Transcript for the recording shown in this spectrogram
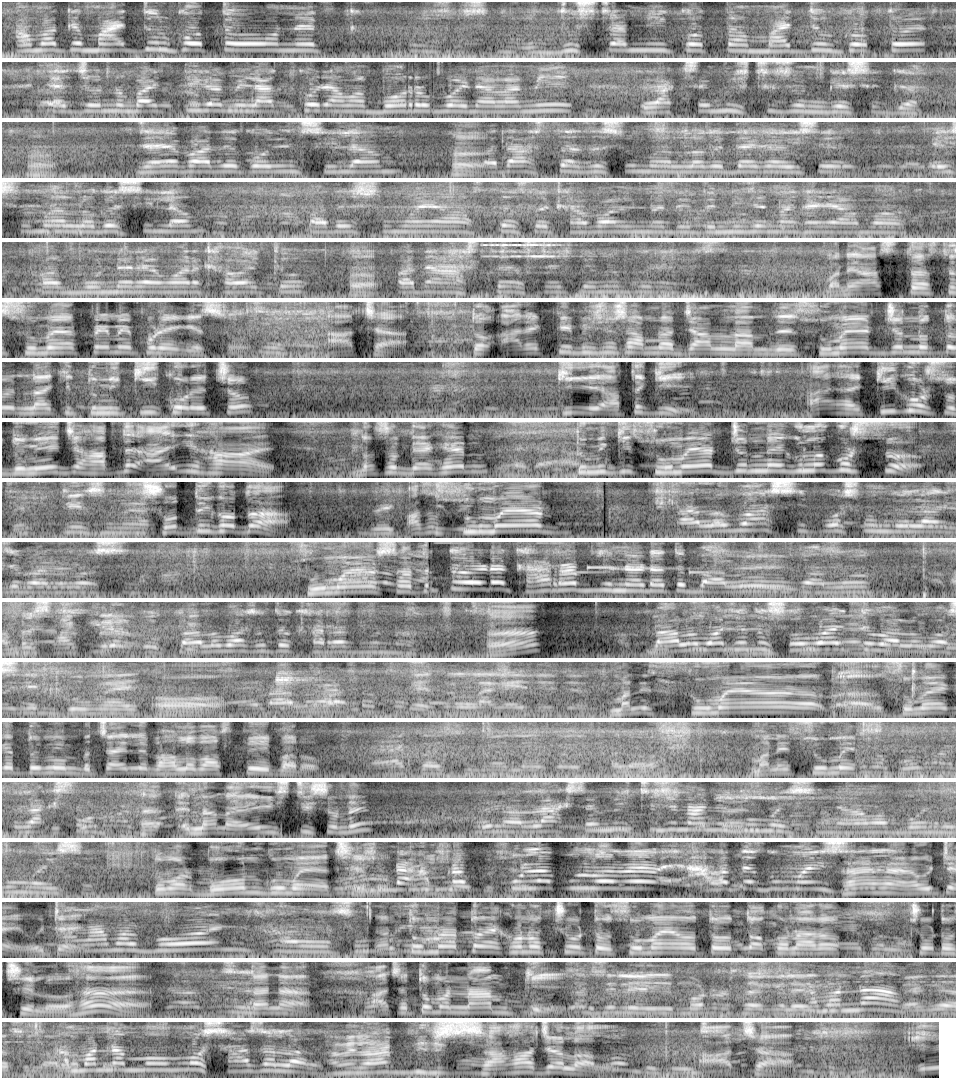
আমাকে মাইদুল করতো অনেক দুষ্টামি করতাম মাইদুল করতো। এর জন্য বাইর থেকে আমি লাগ করে আমার বড় বোন আর আমি লাক্সা মিষ্টি শুন গেছি গা। হ্যাঁ। যাই বাদে কদিন ছিলাম হ্যাঁ। বাদে আস্তে আস্তে সময়ের লগে দেখা হয়েছে এই সময়ের লগে ছিলাম তাদের সময় আস্তে আস্তে খাবার না দিত নিজে না খাই আমার আমার বোনেরা আমার খাওয়াইতো। হ্যাঁ। বাদে আস্তে আস্তে প্রেমে পড়ে গেছে। মানে আস্তে আস্তে সুমাইয়ার প্রেমে পড়ে গেছো? আচ্ছা তো আরেকটি বিষয় আমরা জানলাম যে সুমাইয়ার জন্য তো নাকি তুমি কি করেছ? কি হাতে কি? আয় হায় কি করছ তুমি? এই যে হাতে আই হায়। দর্শক দেখেন তুমি কি সুমাইয়ার জন্য এগুলো করছ? সত্যি কথা? আচ্ছা সুমাইয়ার ভালোবাসি পছন্দ লাগছে ভালোবাসি। সুমাইয়ার সাথে তো এটা খারাপ যে না এটা তো ভালো ভালো। আমরা সাকিরার পক্ষে। ভালোবাসা তো খারাপ না। হ্যাঁ? ভালোবাসা তো সবাই তো ভালোবাসে। ও। ভালোবাসা তো লাগাই দিতে মানে সুমাইয়া আহ, সুমাইয়াকে তুমি চাইলে ভালোবাসতেই পারো। কয় সুমেলে কয় হ্যালো মানে সুমে হ্যাঁ না না এই স্টেশনে না মিষ্টি জন্য আমি ঘুমাইছি না আমার বোন ঘুমাইছে। তোমার বোন ঘুমাইয়া ছিল। আমরা পোলা পোলারে আলাদা ঘুমাইছি। হ্যাঁ হ্যাঁ ওইটাই ওইটাই। আর আমার বোন আর সুমাইয়া- তোমরা তো এখনও ছোট সময়ও তো তখন আরও ছোট ছিল হ্যাঁ? তাই না? আচ্ছা তোমার নাম কি? আসলে মোটর সাইকেলে আমার নাম ব্যাগে আমার নাম মোহাম্মদ শাহজালাল। আমি লাইভ দিছি শাহজালাল আচ্ছা।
